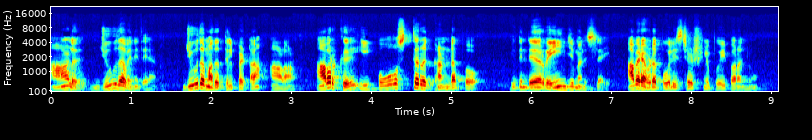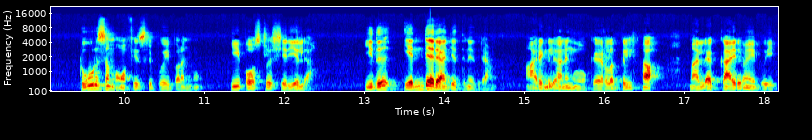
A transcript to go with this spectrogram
ആൾ ജൂത വനിതയാണ്. ജൂത മതത്തിൽപ്പെട്ട ആളാണ്. അവർക്ക് ഈ പോസ്റ്റർ കണ്ടപ്പോൾ ഇതിന്റെ റേഞ്ച് മനസ്സിലായി. അവരവിടെ പോലീസ് സ്റ്റേഷനിൽ പോയി പറഞ്ഞു ടൂറിസം ഓഫീസിൽ പോയി പറഞ്ഞു ഈ പോസ്റ്റർ ശരിയല്ല. ഇത് എന്റെ രാജ്യത്തിനെതിരാണ്. ആരെങ്കിലും അനങ്ങുമോ കേരളത്തിൽ. ആ നല്ല കാര്യമായി പോയി.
